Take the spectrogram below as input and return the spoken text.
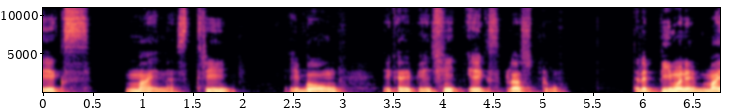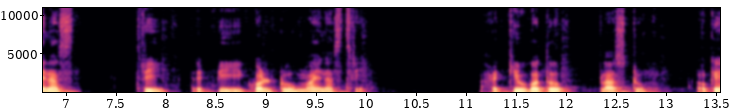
এক্স মাইনাস থ্রি এবং এখানে পেয়েছি এক্স প্লাস টু তাহলে পি মানে মাইনাস থ্রি, তাহলে p equal to minus three. আর কিউ কত? প্লাস টু ওকে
